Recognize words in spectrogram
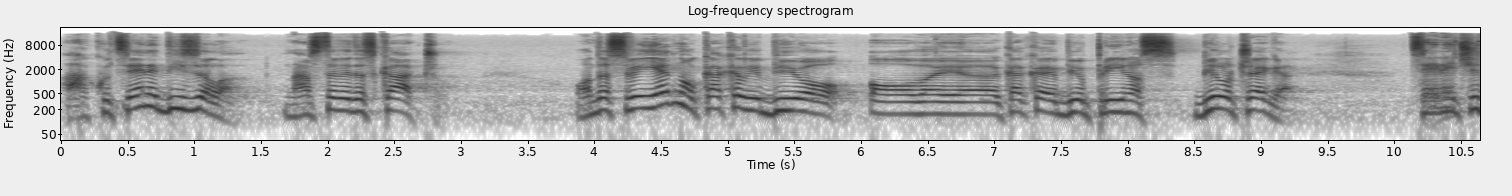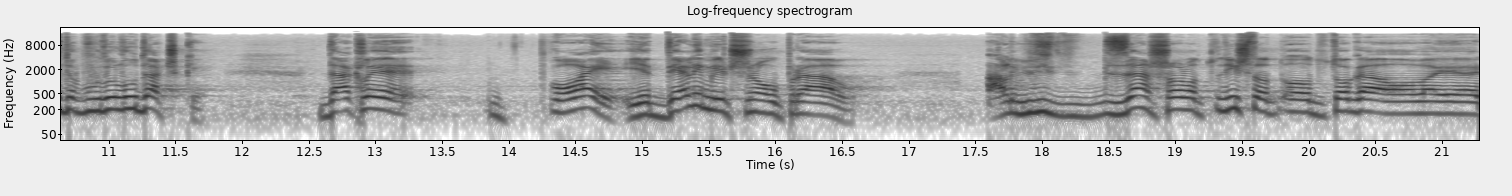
ako cene dizela nastave da skaču, onda sve jedno kakav je bio ovaj, e, kakav je bio prinos bilo čega, cene će da budu ludačke. Dakle, ovaj je delimično u pravu, ali znaš ono ništa od, od toga ovaj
